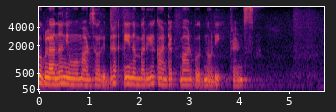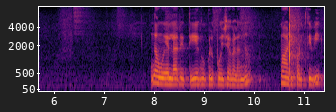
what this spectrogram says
ಗುಗಳನ್ನ ನೀವು ಮಾಡಿಸೋರಿದ್ರೆ ಈ ನಂಬರ್ಗೆ ಕಾಂಟ್ಯಾಕ್ಟ್ ಮಾಡ್ಬೋದು ನೋಡಿ ಫ್ರೆಂಡ್ಸ್. ನಾವು ಎಲ್ಲ ರೀತಿಯ ಗುಗ್ಗಳ ಪೂಜೆಗಳನ್ನು ಮಾಡಿಕೊಡ್ತೀವಿ.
